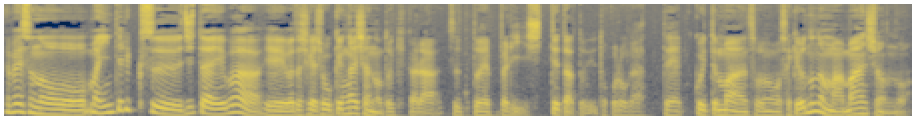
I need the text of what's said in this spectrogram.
やっぱりその、まあインテリックス自体は、えー私が証券会社の時からずっとやっぱり知ってたというところがあって、こういったまあ、その、先ほどのまあマンションの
